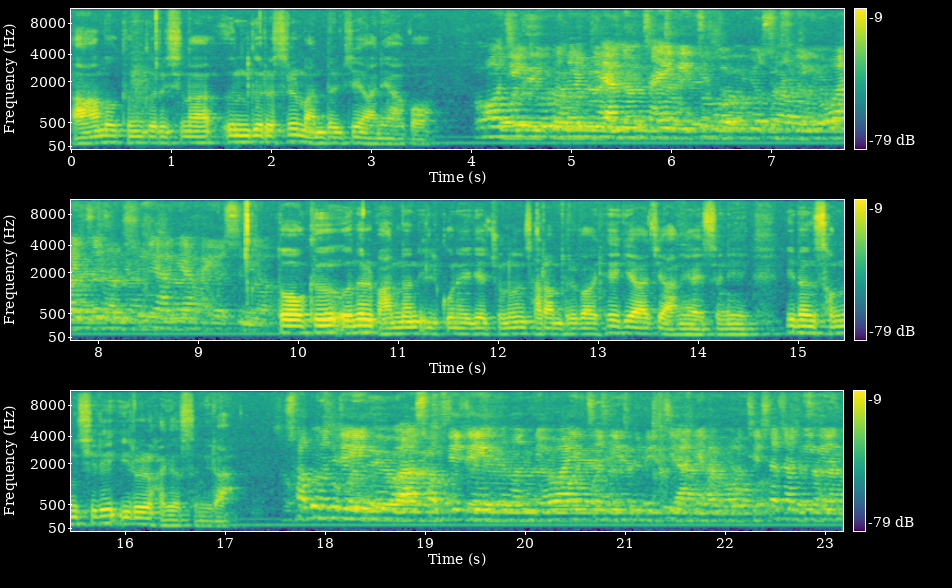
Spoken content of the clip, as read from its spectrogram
아무 금그릇이나 은그릇을 만들지 아니하고 오직 그 은을 일하는 자에게 주고 그것으로 여호와의 전을 또 그 은을 받는 일꾼에게 주는 사람들과 회개하지 아니하였으니 이는 성실히 일을 하였습니다. 석제제의 여호와의 아니하고 제사장에게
